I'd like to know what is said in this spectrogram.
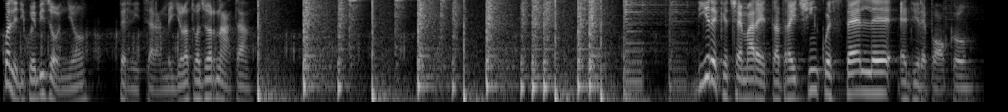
quelle di cui hai bisogno per iniziare al meglio la tua giornata. Dire che c'è Maretta tra i 5 Stelle è dire poco.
